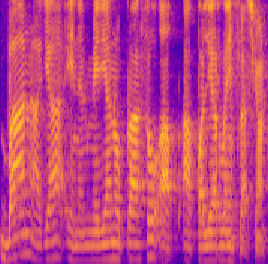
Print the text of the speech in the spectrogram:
van allá en el mediano plazo a, paliar la inflación.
